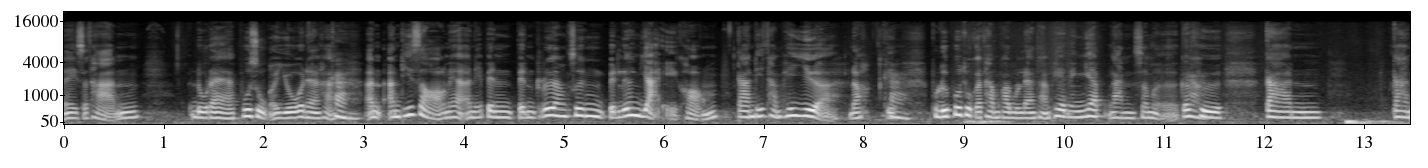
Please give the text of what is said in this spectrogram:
ในสถานดูแลผู้สูงอายุเนี่ยค่ะค่ะอันอันที่สองเนี่ยอันนี้เป็นเป็นเรื่องซึ่งเป็นเรื่องใหญ่ของการที่ทำให้เหยื่อเนาะค่ะหรือผู้ถูกกระทำความรุนแรงทางเพศเนี่ยเงียบงันเสมอก็ค่ะคือการการ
